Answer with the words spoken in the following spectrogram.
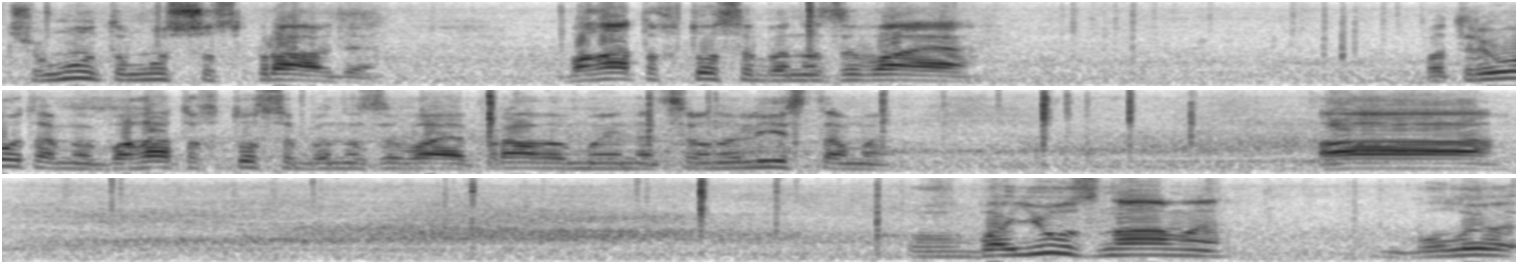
Чому? Тому що справді багато хто себе називає патріотами, багато хто себе називає правими і націоналістами. А в бою з нами були,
